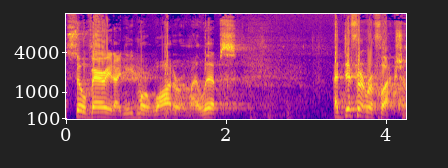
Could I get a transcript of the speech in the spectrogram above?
So varied, I need more water on my lips. A different reflection.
